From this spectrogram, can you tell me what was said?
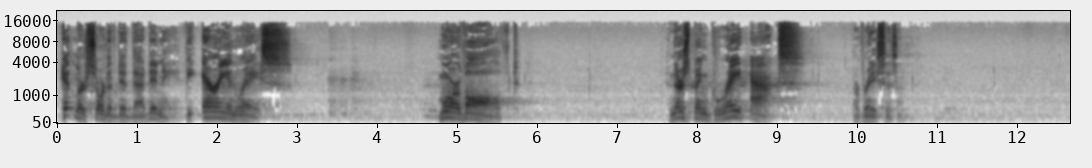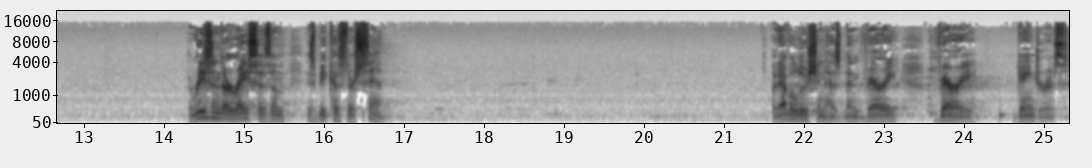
Hitler sort of did that, didn't he? The Aryan race, more evolved. And there's been great acts of racism. The reason they're racism is because they're sin. But evolution has been very, very dangerous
